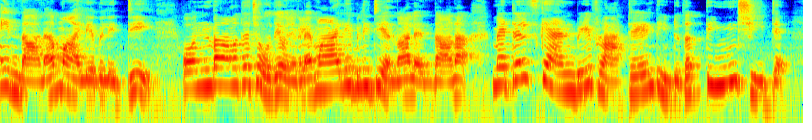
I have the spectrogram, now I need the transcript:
എന്താണ് മാലിയബിലിറ്റി ഒൻപതാമത്തെ ചോദ്യം നിങ്ങളെ. മാലിയബിലിറ്റി എന്നാൽ എന്താണ്? Metals can be flattened into the thin sheet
